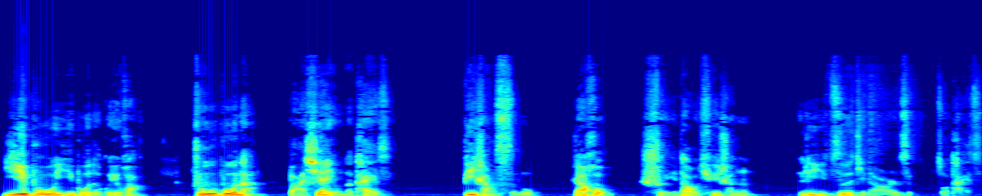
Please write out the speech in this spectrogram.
一步一步的规划，逐步呢把现有的太子逼上死路，然后水到渠成立自己的儿子做太子。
